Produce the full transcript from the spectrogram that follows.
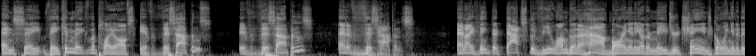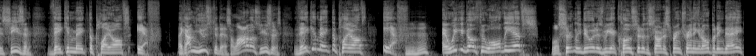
and say they can make the playoffs if this happens, if this happens, and if this happens. And I think that that's the view I'm going to have, barring any other major change going into this season. They can make the playoffs if. Like, I'm used to this. A lot of us are used to this. They can make the playoffs if. Mm-hmm. And we could go through all the ifs. We'll certainly do it as we get closer to the start of spring training and opening day.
